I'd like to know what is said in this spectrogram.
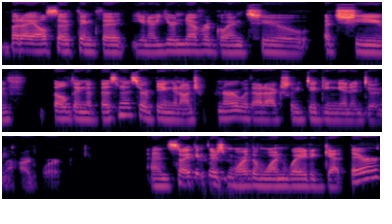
But I also think that, you know, you're never going to achieve building a business or being an entrepreneur without actually digging in and doing the hard work. And so I think there's more than one way to get there.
